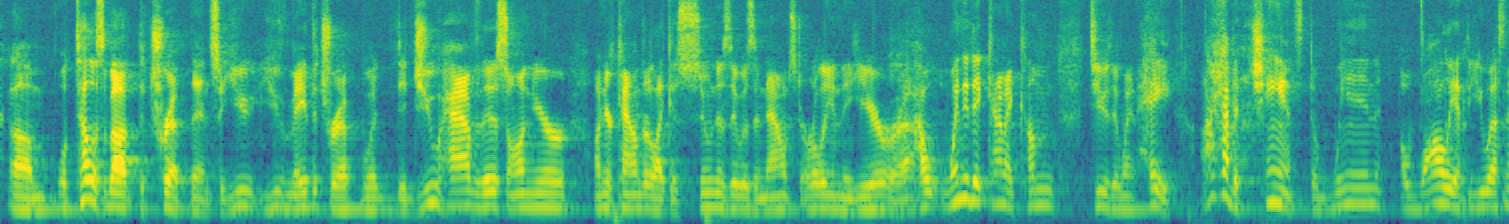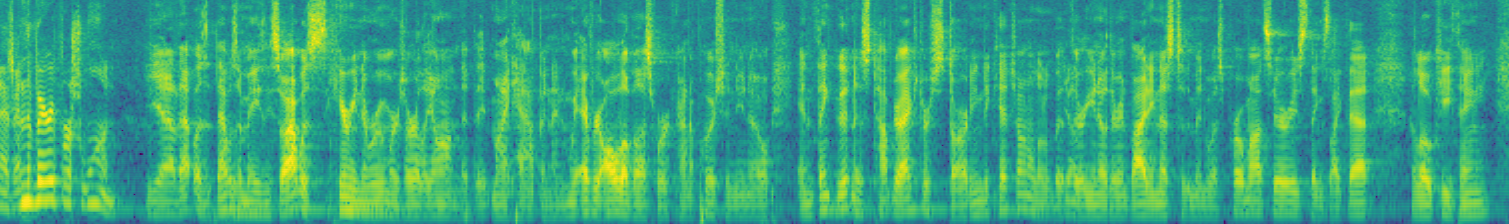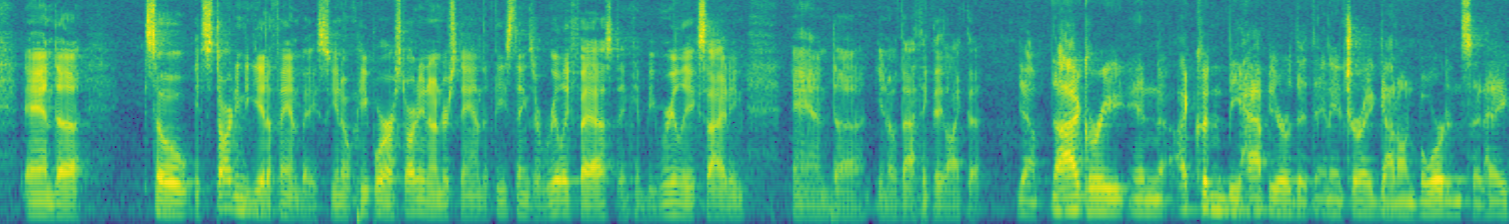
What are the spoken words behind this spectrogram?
Um, well, tell us about the trip then. So you you've made the trip. What, did you have this on your on your calendar like as soon as it was announced early in the year, or how? When did it kind of come to you that went, hey, I have a chance to win a Wally at the U.S. National, and the very first one. Yeah, that was that was amazing. So I was hearing the rumors early on that it might happen, and we, every all of us were kind of pushing, you know. And thank goodness, Top Dragster's starting to catch on a little bit. Yep. They're you know they're inviting us to the Midwest Pro Mod Series, things like that. Hello, Keith Haney, and uh, so it's starting to get a fan base. You know, people are starting to understand that these things are really fast and can be really exciting, and uh, you know, I think they like that. Yeah, no, I agree, and I couldn't be happier that the NHRA got on board and said, "Hey,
